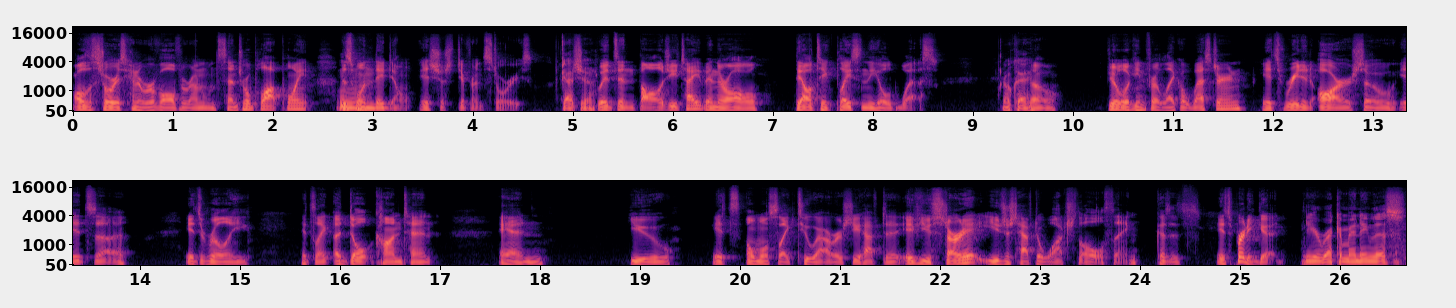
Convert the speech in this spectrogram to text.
all the stories kind of revolve around one central plot point. This Mm. one, they don't. It's just different stories. Gotcha. It's anthology type, and they're all, they all take place in the old west. Okay. So if you're looking for like a western, it's rated R, so it's uh it's really it's like adult content and you it's almost like 2 hours. You have to if you start it, you just have to watch the whole thing cuz it's it's pretty good. You're recommending this?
